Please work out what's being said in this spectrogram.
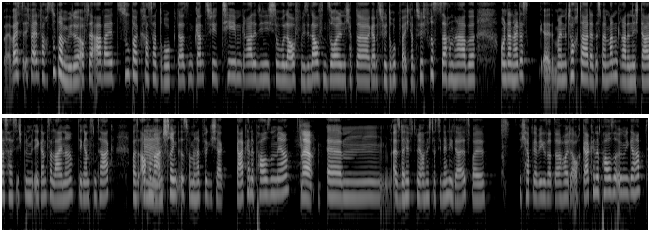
weißt du, ich war einfach super müde auf der Arbeit, super krasser Druck. Da sind ganz viele Themen gerade, die nicht so laufen, wie sie laufen sollen. Ich habe da ganz viel Druck, weil ich ganz viel Fristsachen habe. Und dann halt das, äh, meine Tochter, dann ist mein Mann gerade nicht da. Das heißt, ich bin mit ihr ganz alleine den ganzen Tag, was auch mhm. immer anstrengend ist, weil man hat wirklich ja gar keine Pausen mehr. Ja. Ähm, also da hilft es mir auch nicht, dass die Nanny da ist, weil ich habe ja, wie gesagt, da heute auch gar keine Pause irgendwie gehabt.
